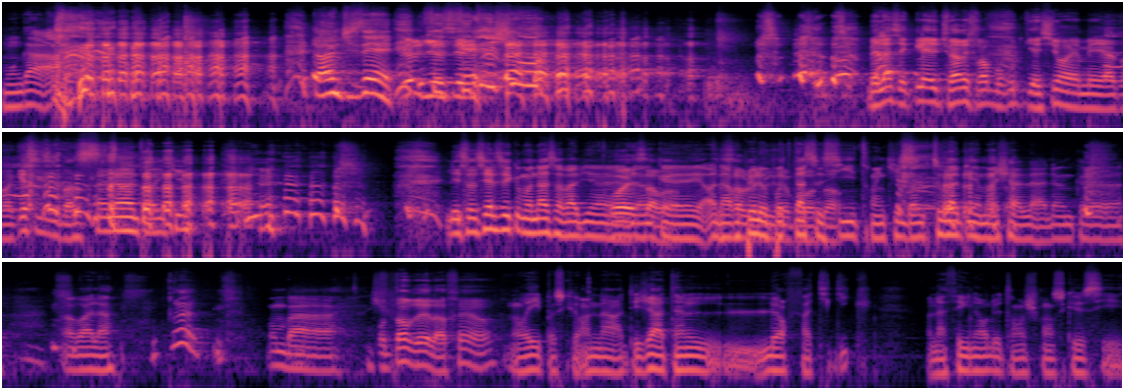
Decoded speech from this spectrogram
Mon gars. Tu sais. Chaud. Mais là, c'est clair, tu vas recevoir beaucoup de questions, hein, mais attends, qu'est-ce qui se passe? Non, tranquille. L'essentiel, c'est que mon ça va bien. Ouais, donc, ça va. euh, on a repris le podcast important. aussi, tranquille. Donc, tout va bien, machallah. Donc, voilà. Ouais. Bon, bah. On tend vers la fin. Hein. Oui, parce qu'on a déjà atteint l'heure fatidique. On a fait une heure de temps. Je pense que c'est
